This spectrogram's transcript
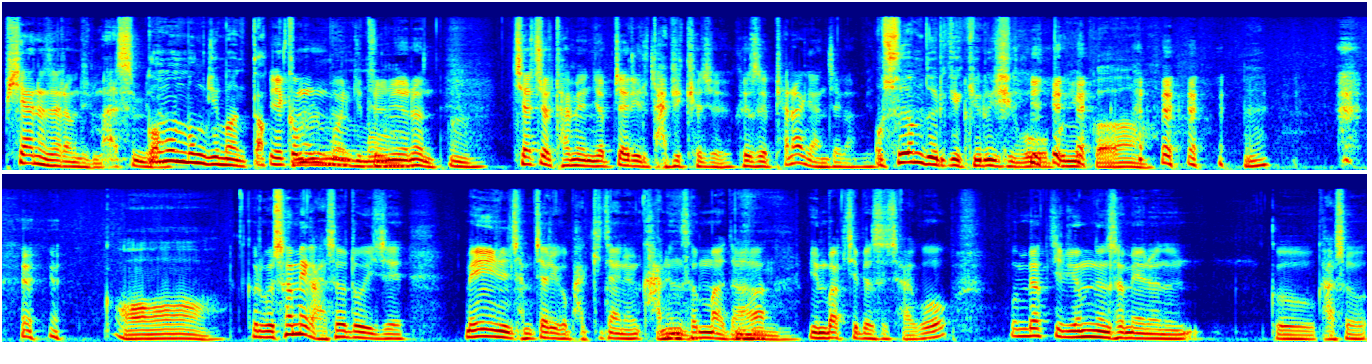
피하는 사람들이 많습니다. 검은 봉지만 딱 예, 검은 봉지 뭐. 들면은 음. 지하철 타면 옆자리를 다 비켜줘요. 그래서 편하게 앉아갑니다. 어, 수염도 이렇게 기르시고 보니까. 네? 아. 그리고 섬에 가서도 이제 매일 잠자리가 바뀌잖아요. 가는 음. 섬마다 음. 민박집에서 자고 민박집이 없는 섬에는 그 가서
